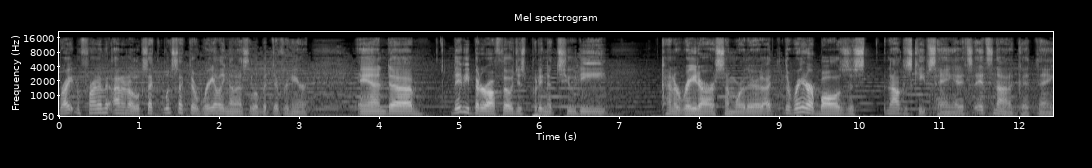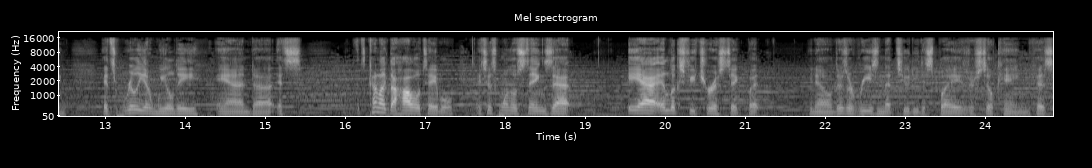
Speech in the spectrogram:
right in front of it. I don't know. Looks like looks like the railing on it's a little bit different here. And uh, they'd be better off, though, just putting a 2D kind of radar somewhere there. I, the radar ball is just, I'll just keep saying it, it's, it's not a good thing. It's really unwieldy, and uh, it's, it's kind of like the holo table. It's just one of those things that yeah, it looks futuristic, but you know, there's a reason that 2D displays are still king because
